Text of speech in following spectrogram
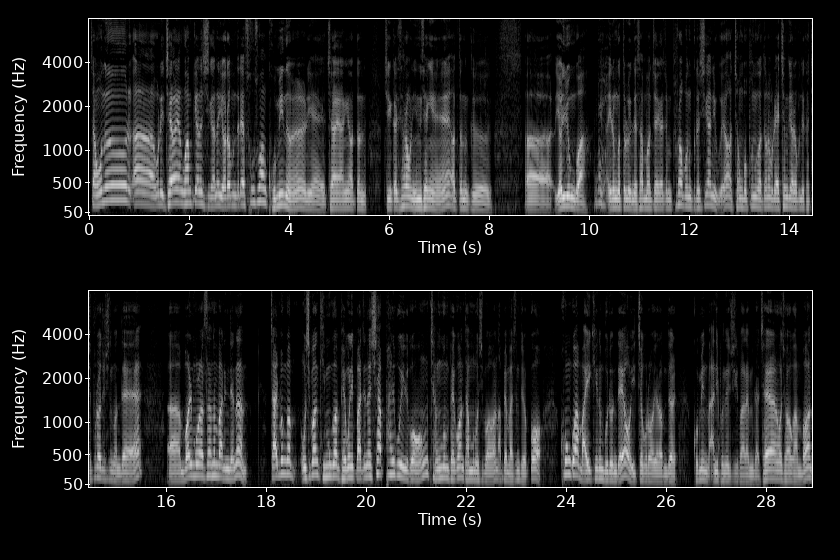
자, 오늘 아, 우리 재하 양과 함께하는 시간은 여러분들의 소소한 고민을 예, 재하 양의 어떤 지금까지 살아온 인생의 어떤 그 어, 연륜과 네. 이런 것들로 인해서 한번 저희가 좀 풀어보는 그런 시간이고요. 정 못 푸는 것들은 우리 애청자 여러분들이 같이 풀어주시는 건데 아, 뭘 몰아서 하는 말인데는 짧은 건 50원, 긴 건 100원이 빠지는 샵8910 장문 100원, 단문 50원 앞에 말씀드렸고 콩과 my K는 무료인데요. 이쪽으로 여러분들 고민 많이 보내주시기 바랍니다. 재양하고 저하고 한번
